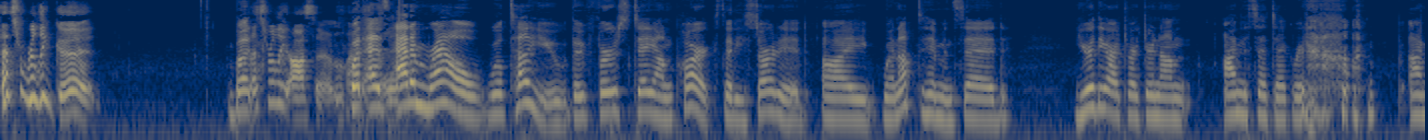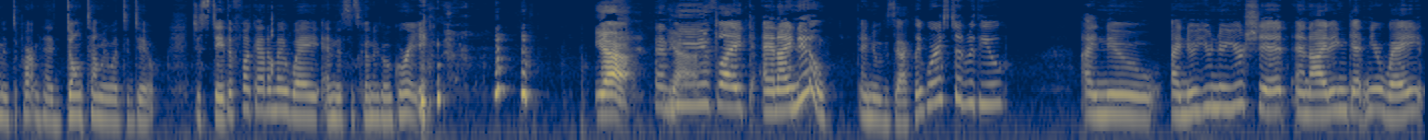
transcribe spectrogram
That's really good. but That's really awesome. But as. Adam Rao will tell you, the first day on Parks that he started, I went up to him and said, "You're the art director, and I'm I'm the set decorator. And I'm, I'm a department head. Don't tell me what to do. Just stay the fuck out of my way, and this is gonna go great." yeah, and yeah. he's like, and I knew, I knew exactly where I stood with you. I knew, I knew you knew your shit, and I didn't get in your way.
